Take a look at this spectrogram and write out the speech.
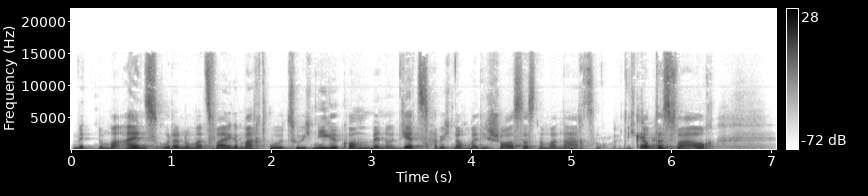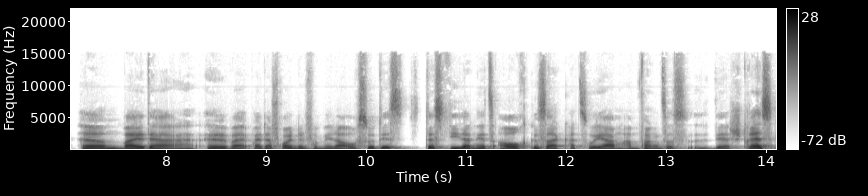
mit Nummer eins oder Nummer zwei gemacht, wozu ich nie gekommen bin und jetzt habe ich nochmal die Chance, das nochmal nachzuholen. Ich glaube, Genau. das war auch ähm, bei der äh, bei, bei der Freundin von mir da auch so, dass, dass die dann jetzt auch gesagt hat, so ja, am Anfang ist das äh, der Stress,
